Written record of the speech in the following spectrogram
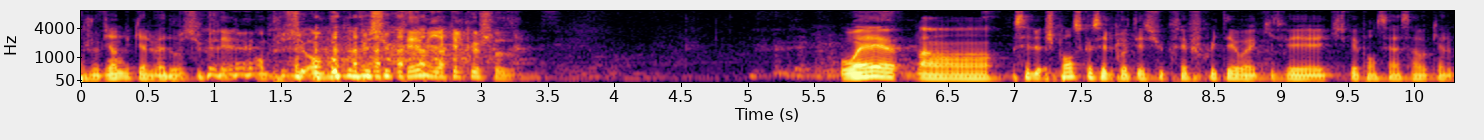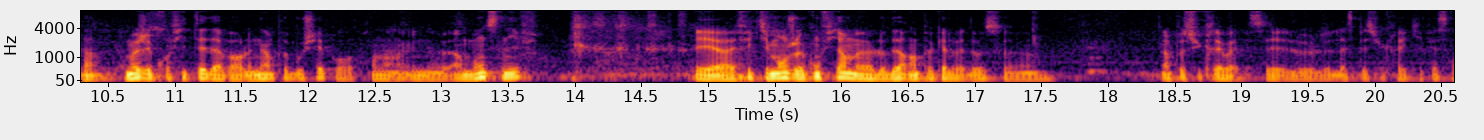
je viens du Plus Calvados. sucré, en, plus, en beaucoup plus sucré, mais il y a quelque chose. Ouais, ben, c'est le- je pense que c'est le côté sucré fruité ouais, qui, te fait, qui te fait penser à ça au Calva. Moi, j'ai profité d'avoir le nez un peu bouché pour prendre un, une- un bon sniff. Et euh, effectivement, je confirme l'odeur un peu calvados, euh, un peu sucré, ouais. C'est l'aspect sucré qui fait ça.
